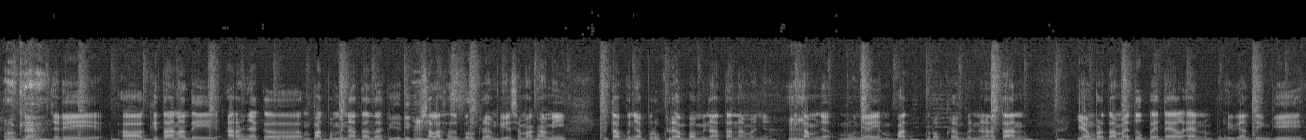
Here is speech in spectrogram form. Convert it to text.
Oke. Nah, jadi uh, kita nanti arahnya ke empat peminatan tadi. Jadi Mhm. salah satu program di SMA kami kita punya program peminatan namanya. Mhm. Kita punya- mempunyai empat program peminatan. Yang pertama itu PTLN Pendidikan Tinggi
